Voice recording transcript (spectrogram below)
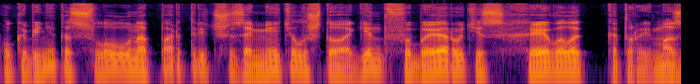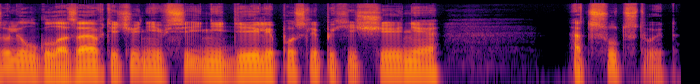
У кабинета Слоуна Партридж заметил, что агент ФБР Отис Хевелок, который мозолил глаза в течение всей недели после похищения, отсутствует.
